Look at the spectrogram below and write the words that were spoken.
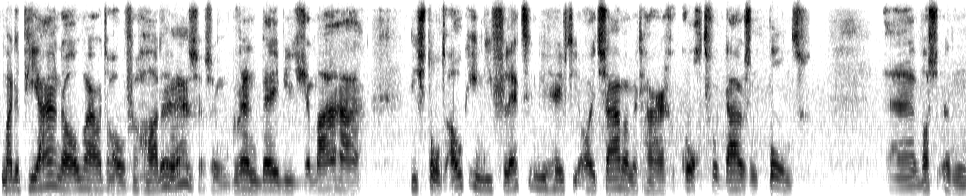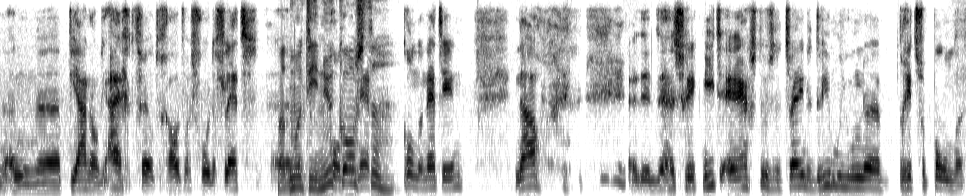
maar de piano waar we het over hadden, hè, zo'n Grandbaby Yamaha. Die stond ook in die flat. En die heeft hij ooit samen met haar gekocht voor 1000 pond. Eh, was een, een eh, piano die eigenlijk veel te groot was voor de flat. Wat Eh, moet die nu kon er kosten? Net, kon er net in. Nou, schrik niet. Ergens tussen de 2 en de 3 miljoen Britse ponden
